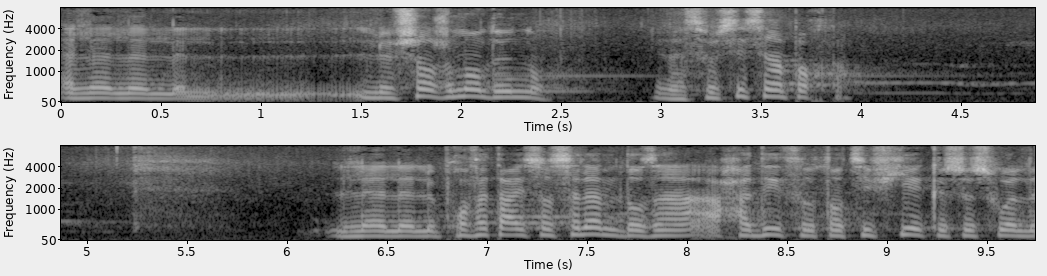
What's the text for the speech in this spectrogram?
le, changement de nom. Ça aussi c'est important. Le, prophète dans un hadith authentifié, que ce soit dans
